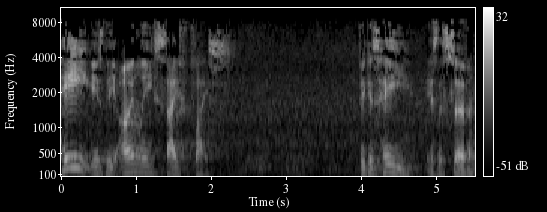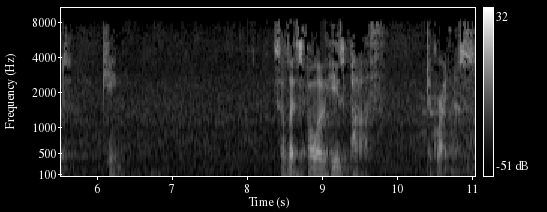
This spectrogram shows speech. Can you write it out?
He is the only safe place because he is the servant king. So let's follow his path to greatness.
